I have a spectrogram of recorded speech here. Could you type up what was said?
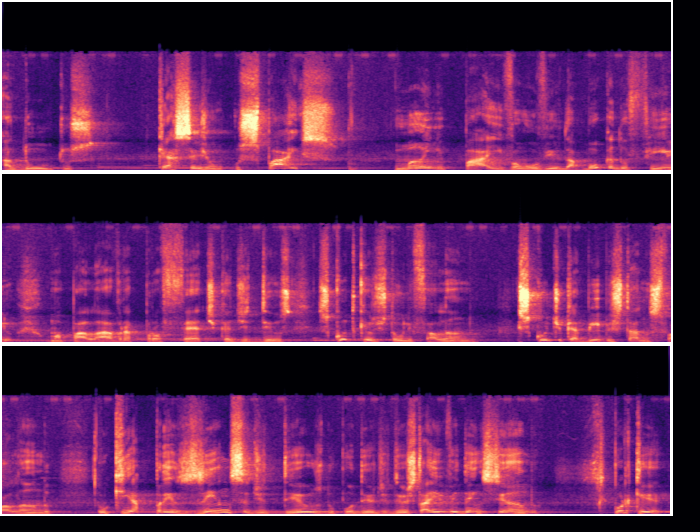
adultos, quer sejam os pais. Mãe e pai vão ouvir da boca do filho uma palavra profética de Deus. Escute o que eu estou lhe falando, escute o que a Bíblia está nos falando, o que a presença de Deus, do poder de Deus, está evidenciando. Por quê?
